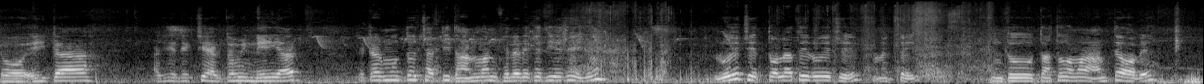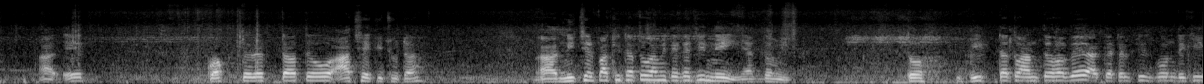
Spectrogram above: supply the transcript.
তো এইটা আজকে দেখছি একদমই নেই আর। এটার মধ্যেও চারটি ধান মান ফেলে রেখে দিয়েছে, এই যে। রয়েছে, তলাতে রয়েছে অনেকটাই, কিন্তু তাতেও আমার আনতে হবে। আর এর ককটেলেরটাতেও আছে কিছুটা। আর নিচের পাখিটাতেও আমি দেখেছি নেই, একদমই। তো গ্রিডটা তো আনতে হবে, আর ক্যাটেল ফিস বোন দেখি,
